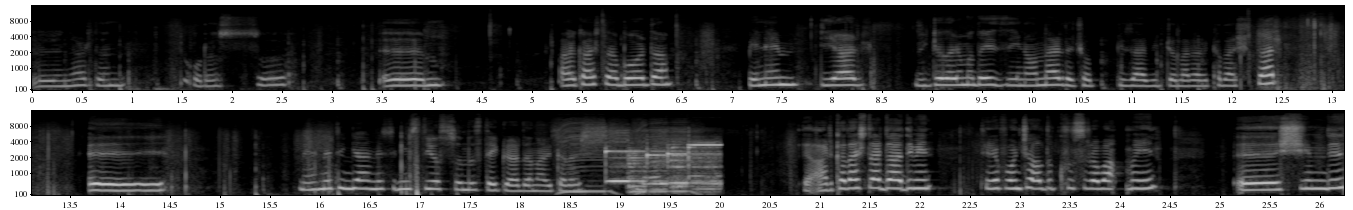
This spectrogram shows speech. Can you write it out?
Ee, nereden orası? Ee, Arkadaşlar bu arada benim diğer videolarımı da izleyin. Onlar da çok güzel videolar arkadaşlar. Ee, Mehmet'in gelmesini istiyorsanız tekrardan arkadaşlar. Ee, arkadaşlar daha demin telefon çaldı kusura bakmayın. Ee, şimdi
